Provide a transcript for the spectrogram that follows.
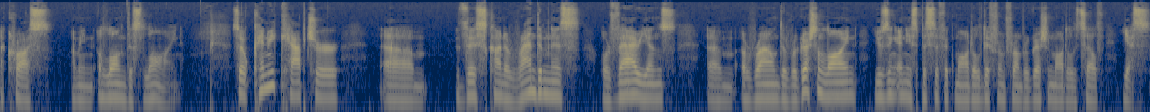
across, I mean, along this line. So can we capture um, this kind of randomness or variance um, around the regression line using any specific model different from regression model itself? Yes.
